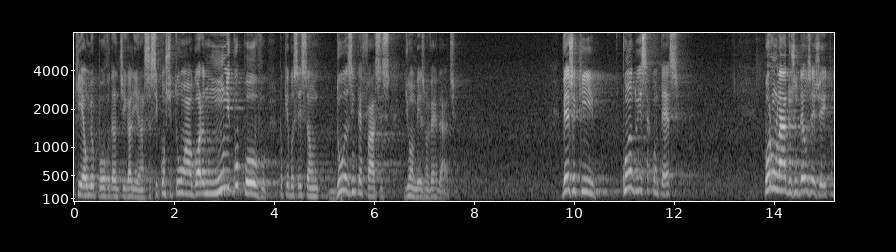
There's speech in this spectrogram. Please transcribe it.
que é o meu povo da antiga aliança. Se constituam agora num único povo, porque vocês são duas interfaces de uma mesma verdade. Veja que quando isso acontece, por um lado os judeus rejeitam,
